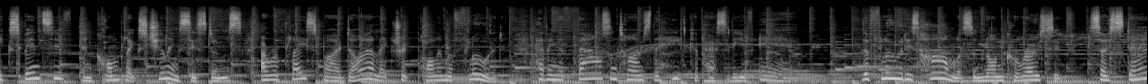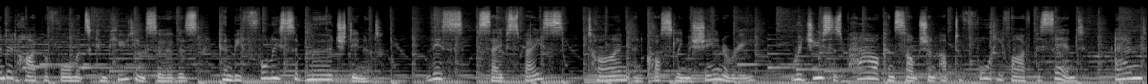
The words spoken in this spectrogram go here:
Expensive and complex chilling systems are replaced by a dielectric polymer fluid having a thousand times the heat capacity of air. The fluid is harmless and non-corrosive, so standard high-performance computing servers can be fully submerged in it. This saves space, time and costly machinery, reduces power consumption up to 45% and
